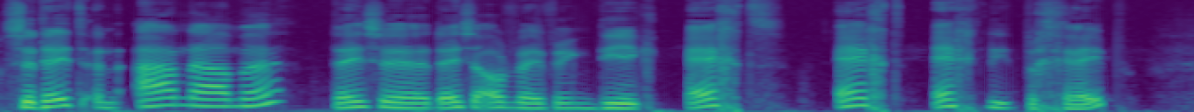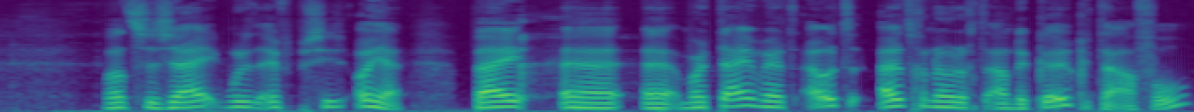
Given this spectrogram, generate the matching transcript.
ze deed een aanname, deze, deze aflevering, die ik echt, echt, echt niet begreep. Want ze zei, ik moet het even precies... Oh ja, bij eh, eh, Martijn werd uit- uitgenodigd aan de keukentafel.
